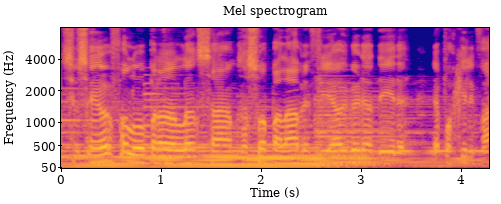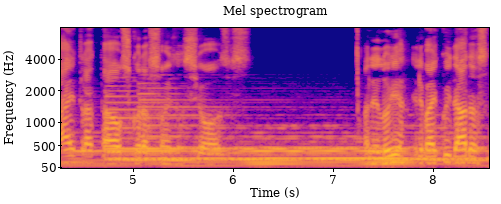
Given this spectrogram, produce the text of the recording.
Se o Senhor falou para lançarmos, a sua palavra é fiel e verdadeira, é porque Ele vai tratar os corações ansiosos. Aleluia. Ele vai cuidar das,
